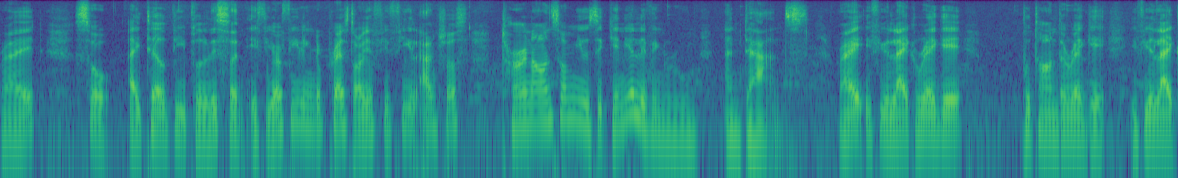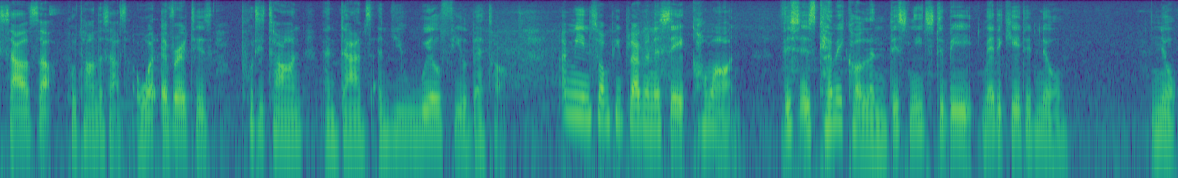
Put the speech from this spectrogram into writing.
right? So I tell people, listen, if you're feeling depressed or if you feel anxious, turn on some music in your living room and dance, right? If you like reggae, put on the reggae. If you like salsa, put on the salsa. Whatever it is, put it on and dance and you will feel better. I mean, some people are going to say, come on, this is chemical and this needs to be medicated. No, no.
